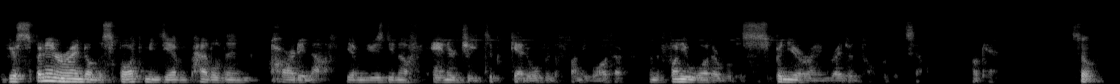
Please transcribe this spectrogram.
If you're spinning around on the spot, means you haven't paddled in hard enough. You haven't used enough energy to get over the funny water. And the funny water will just spin you around right on top of itself. Okay. So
